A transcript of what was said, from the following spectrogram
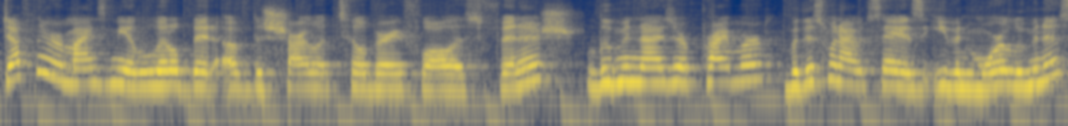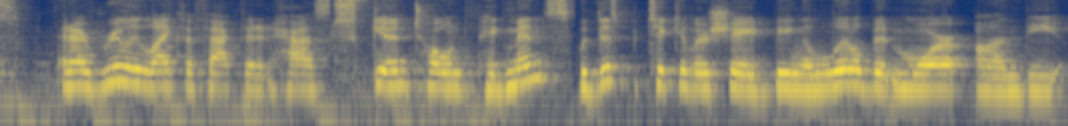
Definitely reminds me a little bit of the Charlotte Tilbury Flawless Finish Luminizer Primer, but this one I would say is even more luminous. And I really like the fact that it has skin tone pigments, with this particular shade being a little bit more on the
